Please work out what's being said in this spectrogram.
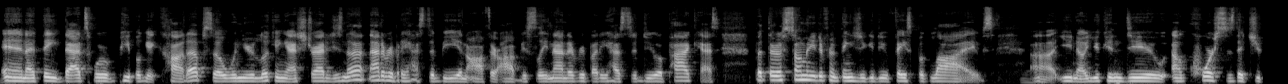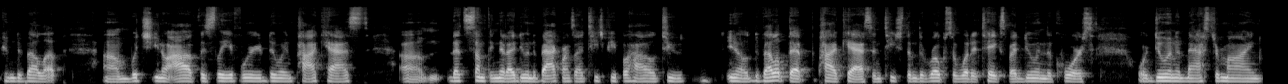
And I think that's where people get caught up. So when you're looking at strategies, not, not everybody has to be an author, obviously. Not everybody has to do a podcast, but there are so many different things you could do Facebook Lives. Uh, you know, you can do uh, courses that you can develop um, which, you know, obviously, if we're doing podcasts, um, that's something that I do in the background. I teach people how to, you know, develop that podcast and teach them the ropes of what it takes by doing the course or doing a mastermind,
